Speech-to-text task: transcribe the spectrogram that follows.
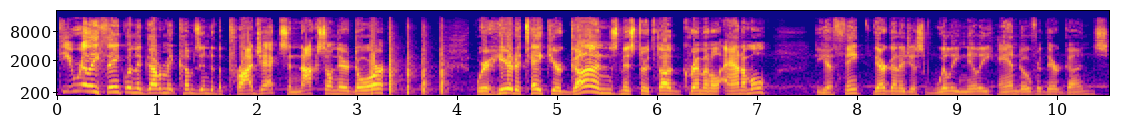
Do you really think when the government comes into the projects and knocks on their door, we're here to take your guns, Mr. Thug Criminal Animal? Do you think they're going to just willy nilly hand over their guns?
